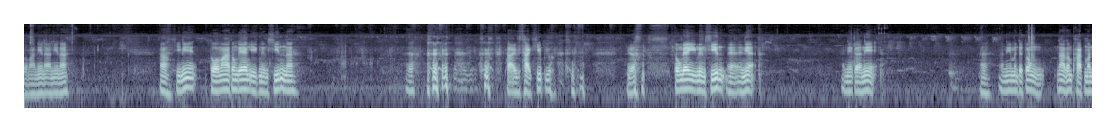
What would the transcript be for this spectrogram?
ประมาณนี้นะอันนี้นะอะทีนี้ต่อมาทองแดงอีกหนึ่งชิ้นนะเดี๋ยวถ่ายถ่ายคลิปอยู่เดี๋ยวทองแดงอีกหนึ่งชิ้นเนี่ยอันเนี้ยอันนี้กับอันนี้ อะอันนี้มันจะต้องหน้าสัมผัสมัน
